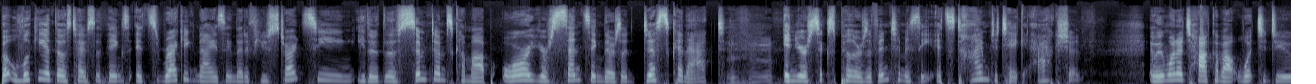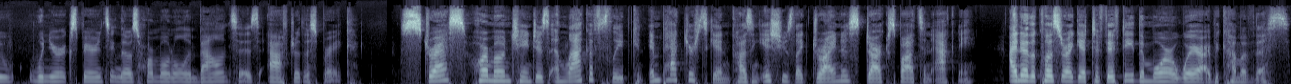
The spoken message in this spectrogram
but looking at those types of things, it's recognizing that if you start seeing either the symptoms come up or you're sensing there's a disconnect mm-hmm. in your six pillars of intimacy, it's time to take action. And we want to talk about what to do when you're experiencing those hormonal imbalances after this break. Stress, hormone changes, and lack of sleep can impact your skin, causing issues like dryness, dark spots, and acne. I know the closer I get to 50, the more aware I become of this.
